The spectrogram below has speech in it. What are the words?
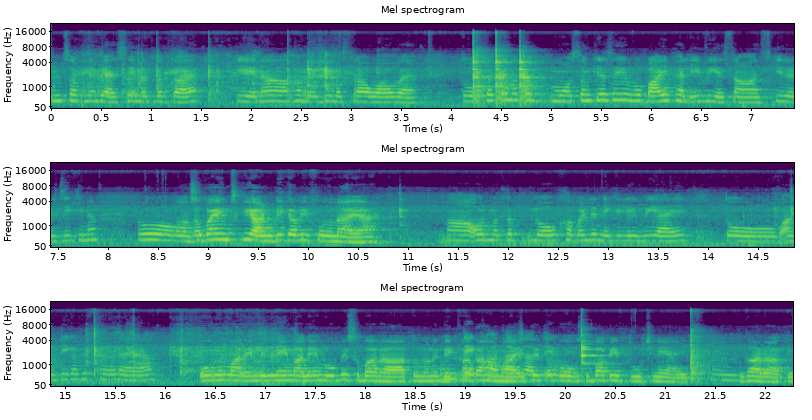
उन सबने भी ऐसे ही मतलब कहा है कि ना हमें भी मसला हुआ हुआ है। तो कहते मतलब मौसम की वजह से वबाई फैली हुई है सांस की एलर्जी की ना तो हाँ, सुबह इनकी आंटी का भी फ़ोन आया। है हाँ और मतलब लोग खबर लेने के लिए भी आए तो आंटी का भी फ़ोन आया। और हमारे मिलने वाले वो भी सुबह रात उन्होंने देखा था देखा हम आए थे तो वो सुबह भी पूछने आए हम्म। घर आके।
